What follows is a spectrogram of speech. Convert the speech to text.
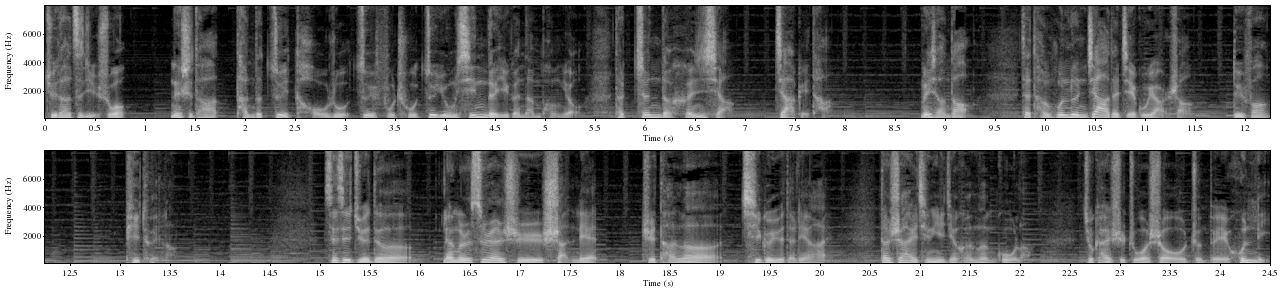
据她自己说，那是她谈的最投入、最付出、最用心的一个男朋友。她真的很想嫁给他，没想到在谈婚论嫁的节骨眼上，对方劈腿了。C C 觉得两个人虽然是闪恋，只谈了七个月的恋爱，但是爱情已经很稳固了。就开始着手准备婚礼，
